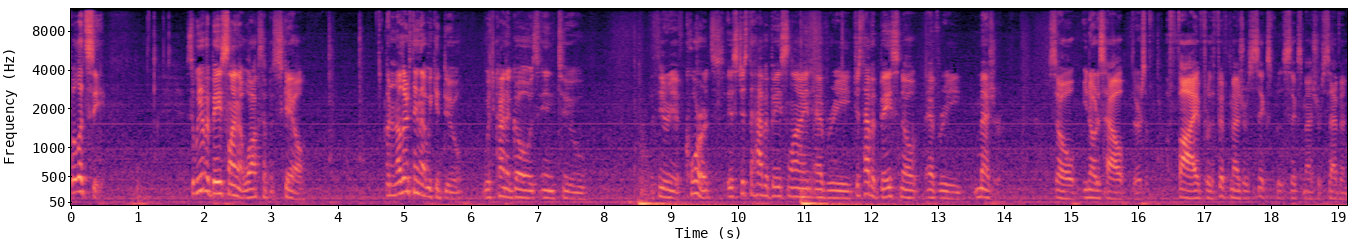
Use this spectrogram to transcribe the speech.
But let's see. So we have a bass line that walks up a scale. But another thing that we could do which kind of goes into the theory of chords, is just to have a bass line every, just have a bass note every measure. So you notice how there's a, a five for the fifth measure, six for the sixth measure, seven,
